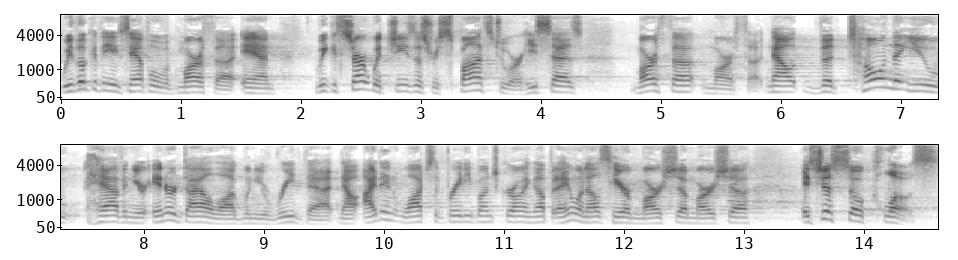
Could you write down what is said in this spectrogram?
we look at the example of Martha, and we could start with Jesus' response to her. He says, Martha, Martha. Now, the tone that you have in your inner dialogue when you read that, now, I didn't watch the Brady Bunch growing up, but anyone else here, Marcia, Marcia? It's just so close.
